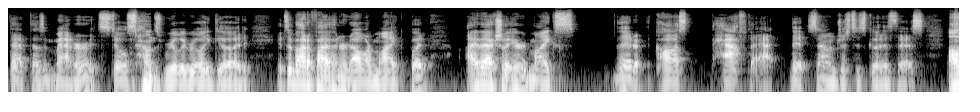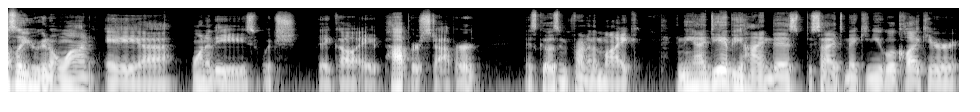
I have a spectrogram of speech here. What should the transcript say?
that doesn't matter. It still sounds really, really good. It's about a $500 mic, but I've actually heard mics that cost half that that sound just as good as this. Also, you're going to want a uh, one of these, which they call a popper stopper. This goes in front of the mic. And the idea behind this, besides making you look like you're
